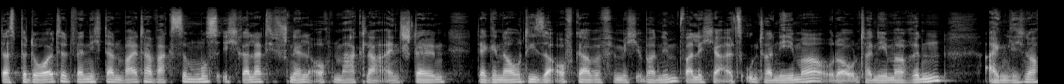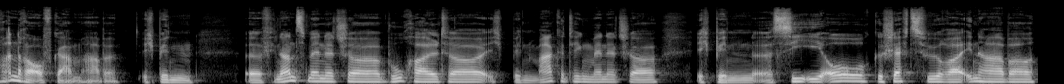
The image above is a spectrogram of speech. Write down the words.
Das bedeutet, wenn ich dann weiter wachse, muss ich relativ schnell auch einen Makler einstellen, der genau diese Aufgabe für mich übernimmt, weil ich ja als Unternehmer oder Unternehmerin eigentlich noch andere Aufgaben habe. Ich bin äh, Finanzmanager, Buchhalter, ich bin Marketingmanager, ich bin äh, CEO, Geschäftsführer, Inhaber,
